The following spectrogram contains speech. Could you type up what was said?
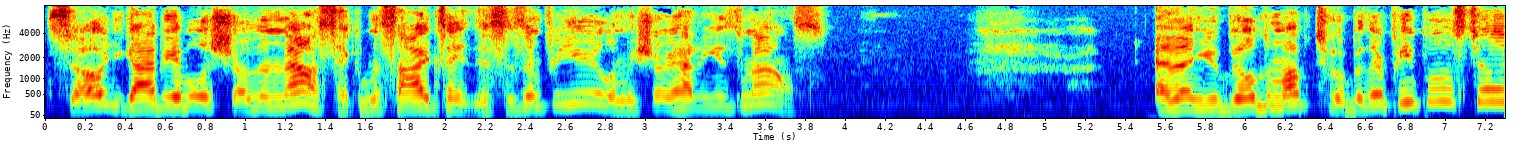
so you got to be able to show them the mouse. Take them aside say this isn't for you. Let me show you how to use the mouse. And then you build them up to it. But there are people who still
